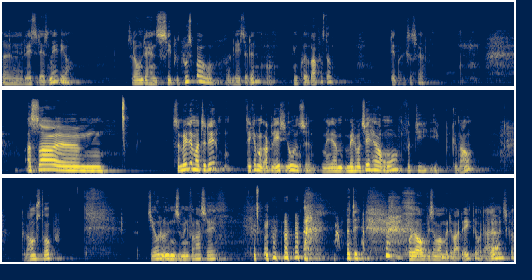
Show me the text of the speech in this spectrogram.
øh, læste deres medier. Så lånte jeg hans C++-bog, så læste jeg den. Den kunne jeg godt forstå. Det var ikke så svært. Og så, øh, så meldte jeg mig til det. Det kan man godt læse i Odense, men jeg meldte mig til herover, fordi i København, København Strup, djævleøen, som min far sagde, det var jeg overbevist om, at det var det ikke. Det var dejlige ja. mennesker.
